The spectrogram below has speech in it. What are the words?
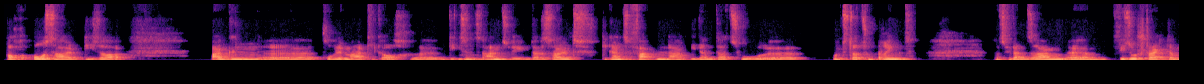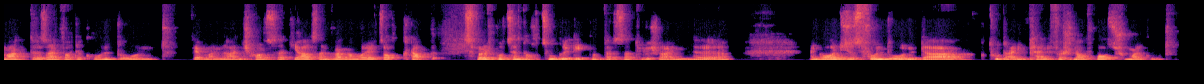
auch außerhalb dieser Bankenproblematik äh, auch äh, die Zinsen anzuheben. Das ist halt die ganze Faktenlage, die dann dazu äh, uns dazu bringt, dass wir dann sagen, äh, wieso steigt der Markt? Das ist einfach der Grund. Und wenn man anschaut, seit Jahresanfang haben wir jetzt auch knapp 12 Prozent auch zugelegt. Und das ist natürlich ein, äh, ein ordentliches Fund. Und da tut eine kleine Verschnaufpause schon mal gut.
